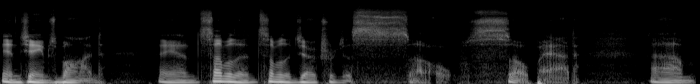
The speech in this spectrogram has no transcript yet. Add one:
in James Bond, and some of the some of the jokes were just so so bad. Um,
